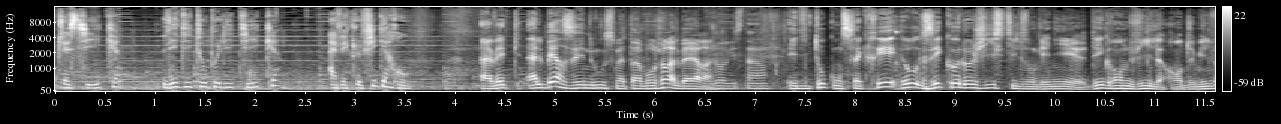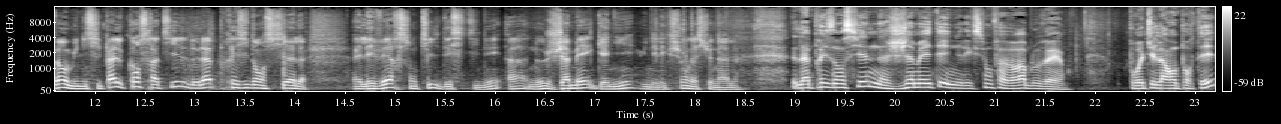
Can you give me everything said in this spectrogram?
Classique, l'édito politique avec le Figaro avec Albert Zenou ce matin. Bonjour Albert. Bonjour Augustin. Édito consacré aux écologistes. Ils ont gagné des grandes villes en 2020 au municipal. Qu'en sera-t-il de la présidentielle? Les Verts sont-ils destinés à ne jamais gagner une élection nationale? La présidentielle n'a jamais été une élection favorable aux Verts. Pourrait-il la remporter?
